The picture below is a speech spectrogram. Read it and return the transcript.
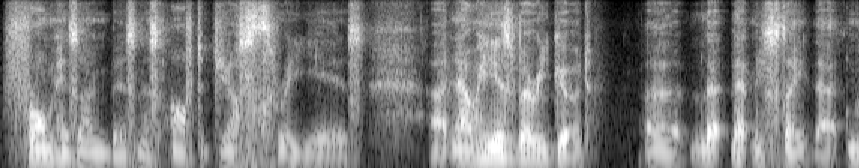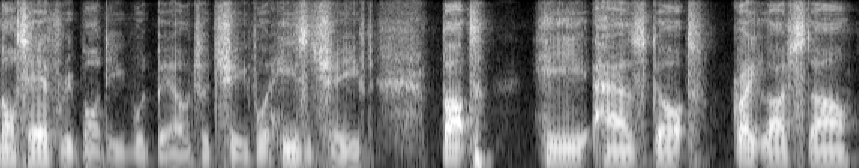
from his own business after just three years. Uh, now, he is very good. Uh, let, let me state that. Not everybody would be able to achieve what he's achieved, but he has got great lifestyle,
